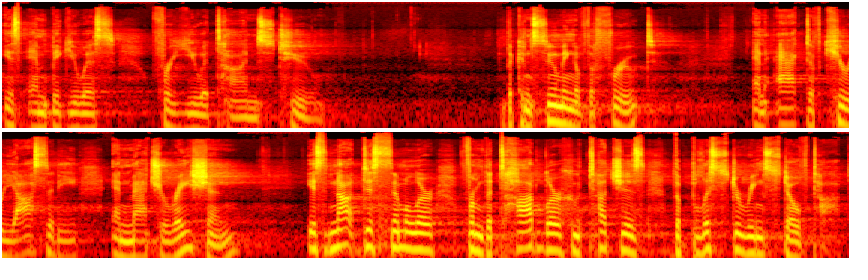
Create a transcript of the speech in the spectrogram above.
is ambiguous for you at times too. The consuming of the fruit, an act of curiosity and maturation, is not dissimilar from the toddler who touches the blistering stovetop,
